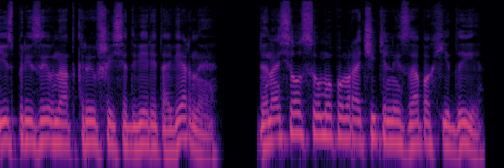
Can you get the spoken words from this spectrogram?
Из призывно открывшейся двери таверны доносился умопомрачительный запах еды,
